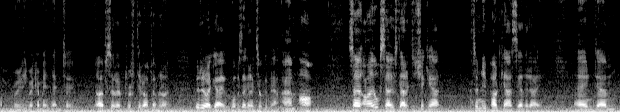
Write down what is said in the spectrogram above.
I really recommend that too. I've sort of drifted off, haven't I? Where did I go? What was I going to talk about? Um, oh, so I also started to check out some new podcasts the other day, and um,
